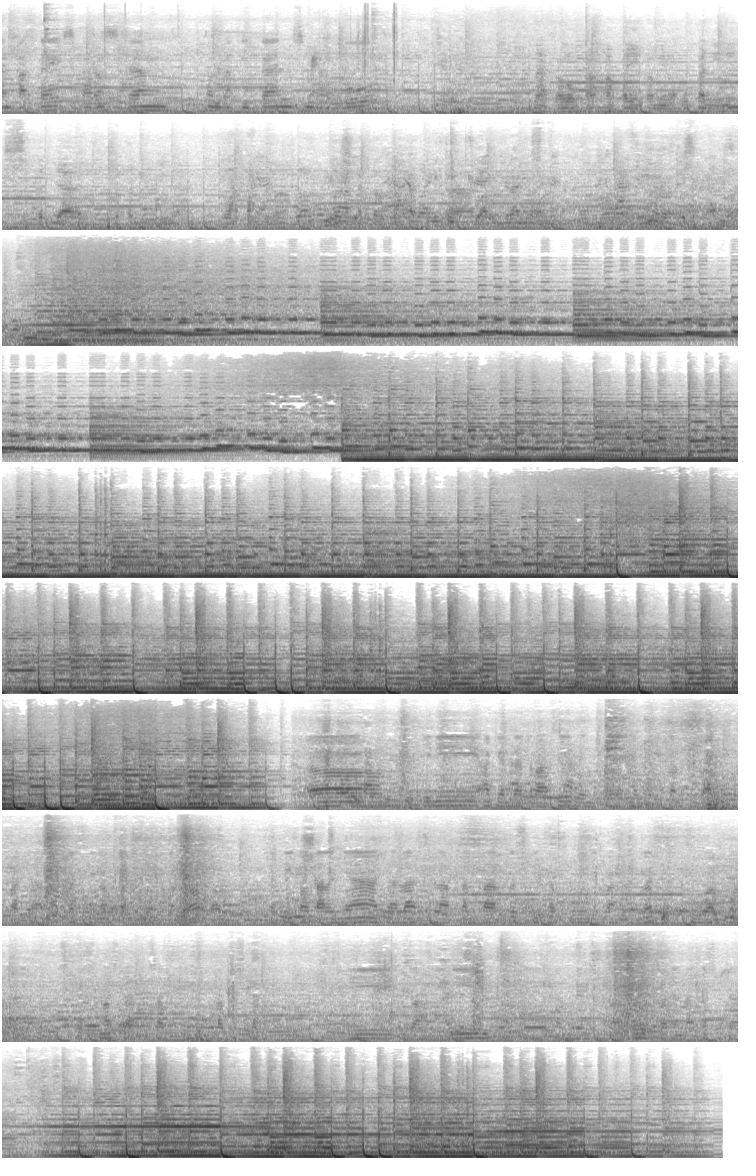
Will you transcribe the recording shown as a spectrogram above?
perwakilan partai sekarang sedang membagikan sembako. Nah, kalau apa yang kami lakukan ini sekedar kepentingan. Lapang masyarakat terdekat Eh, ini agenda terakhir untuk memberikan sembako kepada nakes di Kabupaten Mojokerto. Jadi totalnya adalah 835 nakes, 27 puskesmas dan satu lapiskar. Di dua hari ini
